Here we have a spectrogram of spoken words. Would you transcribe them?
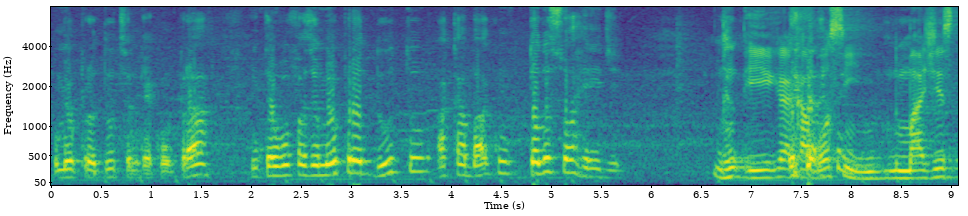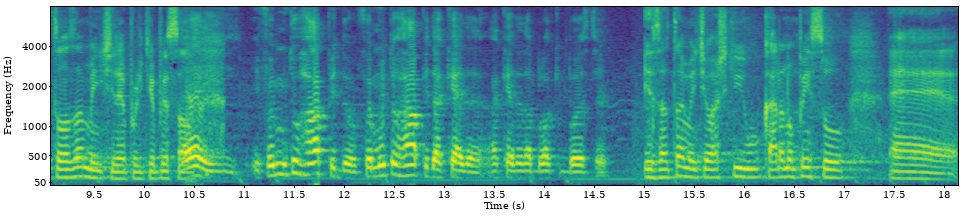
o meu produto, você não quer comprar? Então eu vou fazer o meu produto acabar com toda a sua rede. E acabou assim, majestosamente, né? Porque o pessoal. É, e, e, foi muito rápido, foi muito rápida a queda, a queda da Blockbuster. Exatamente, eu acho que o cara não pensou. É...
